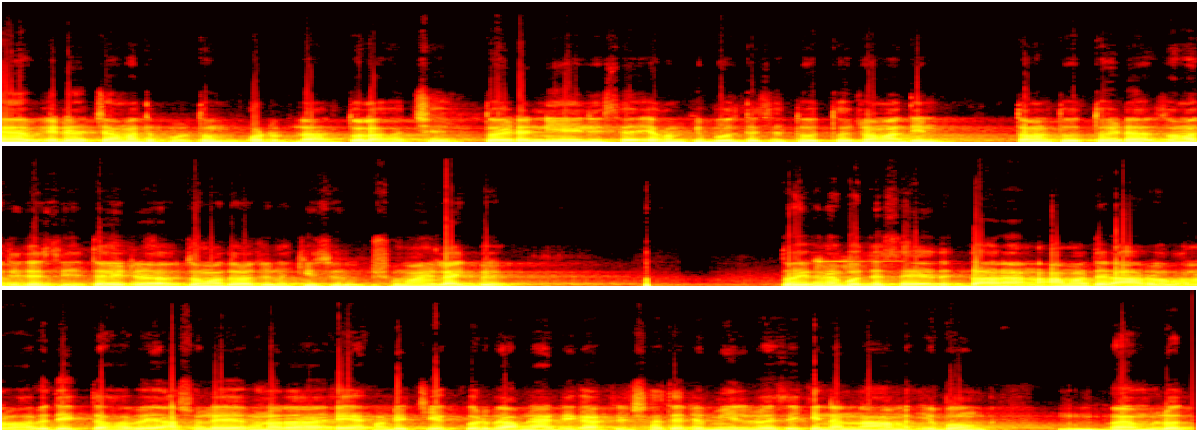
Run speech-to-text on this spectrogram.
হ্যাঁ এটা হচ্ছে আমাদের প্রথম ফটোটা তোলা হচ্ছে। তো এটা নিয়ে নিছে, এখন কি বলতেছে, তথ্য জমা দিন। তো আমার তথ্য এটা জমা দিতেছি, তো এটা জমা দেওয়ার জন্য কিছু সময় লাগবে। তো এখানে বলতেছে, দাঁড়ান, আমাদের আরও ভালোভাবে দেখতে হবে। আসলে ওনারা এই অ্যাকাউন্টে চেক করবে, আপনার আইডি কার্ডের সাথে এটা মিল রয়েছে কিনা, নাম এবং মূলত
